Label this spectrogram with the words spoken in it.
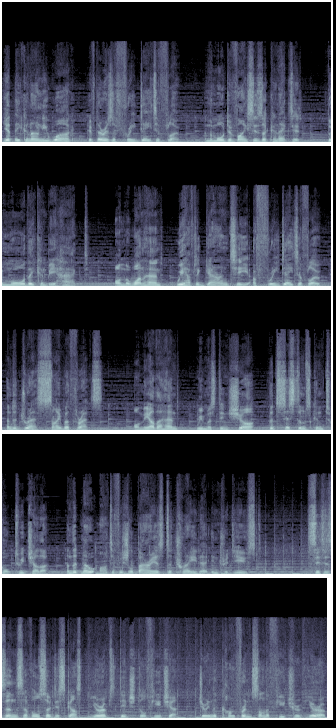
Yet they can only work if there is a free data flow, and the more devices are connected, the more they can be hacked. On the one hand, we have to guarantee a free data flow and address cyber threats. On the other hand, we must ensure that systems can talk to each other and that no artificial barriers to trade are introduced. Citizens have also discussed Europe's digital future during the Conference on the Future of Europe,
